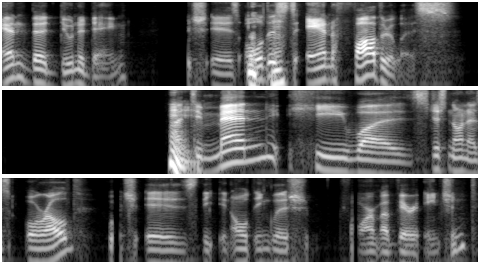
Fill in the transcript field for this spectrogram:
and the Dunedain, which is Mhm. oldest and fatherless. Uh, Hmm. to men, he was just known as Orald, which is the an Old English form of very ancient.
